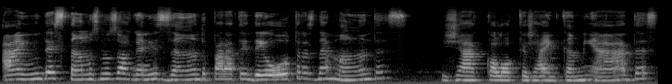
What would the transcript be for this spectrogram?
ainda estamos nos organizando para atender outras demandas já coloca já encaminhadas,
